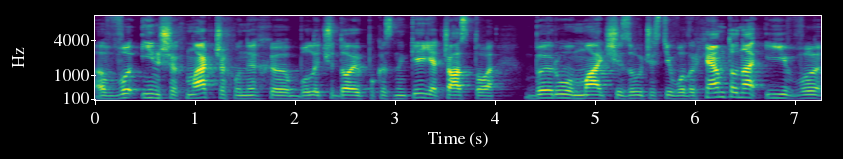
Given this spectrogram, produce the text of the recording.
в інших матчах у них е, були чудові показники. Я часто беру матчі за участі Волверхемптона, і в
